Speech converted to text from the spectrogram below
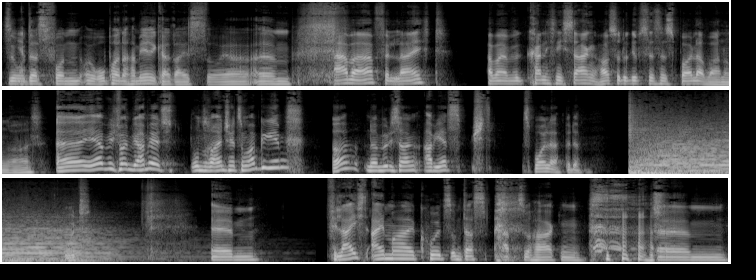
so Ja. das von Europa nach Amerika reist, so, ja. Ähm, Aber vielleicht, aber kann ich nicht sagen, außer du gibst jetzt eine Spoilerwarnung raus. äh, ja, ich meine, wir haben ja jetzt unsere Einschätzung abgegeben. Ja? Und dann würde ich sagen, ab jetzt, Spoiler, bitte. Ähm, vielleicht einmal kurz, um das abzuhaken. ähm,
